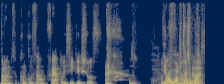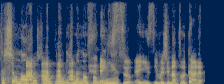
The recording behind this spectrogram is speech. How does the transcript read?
Pronto, conclusão, foi à polícia e queixou-se. Olha, estas atrás. botas são novas, são muito lindas, mas não são é minhas. É isso, é isso. Imagina a tua cara.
